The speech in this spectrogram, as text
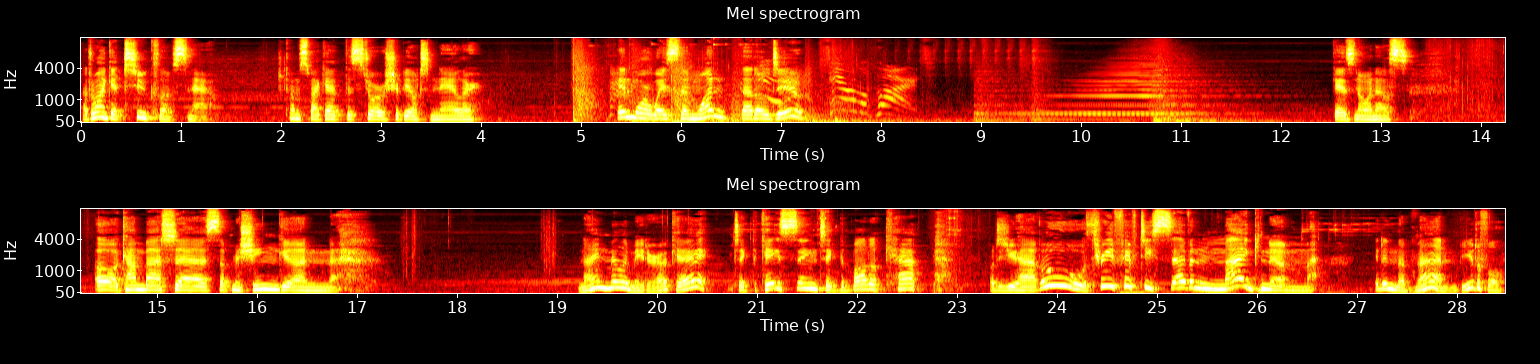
I don't want to get too close now. She comes back out this door, we should be able to nail her. In more ways than one, that'll do. There's no one else. Oh, a combat uh, submachine gun. 9 millimeter, okay. Take the casing, take the bottle cap. What did you have? Ooh, 357 Magnum. Get in the van, beautiful.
